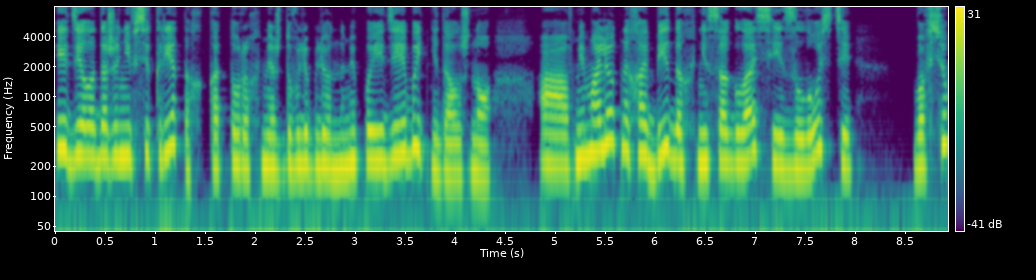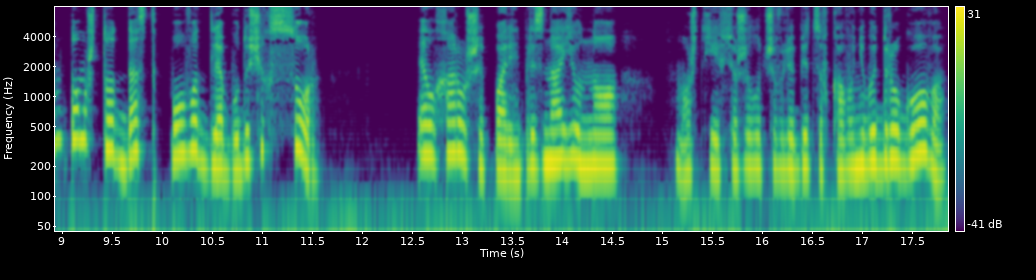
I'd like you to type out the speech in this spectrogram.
И дело даже не в секретах, которых между влюбленными, по идее, быть не должно, а в мимолетных обидах, несогласии, злости, во всем том, что даст повод для будущих ссор. Эл хороший парень, признаю, но, может, ей все же лучше влюбиться в кого-нибудь другого?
